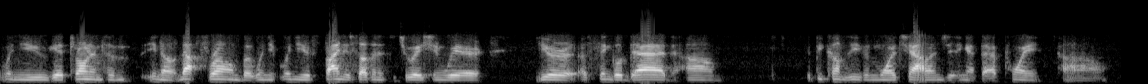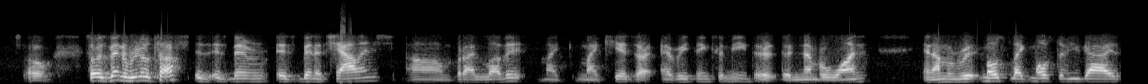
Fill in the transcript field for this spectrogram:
when you get thrown into you know not thrown but when you when you find yourself in a situation where you're a single dad um, it becomes even more challenging at that point uh, so so it's been real tough. It's, it's been it's been a challenge um, but I love it. My my kids are everything to me. They're they're number one and I'm re- most like most of you guys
